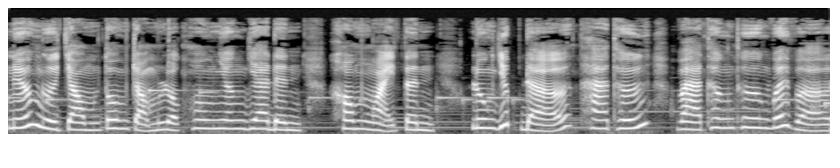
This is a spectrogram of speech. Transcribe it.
Nếu người chồng tôn trọng luật hôn nhân gia đình, không ngoại tình, luôn giúp đỡ, tha thứ và thân thương với vợ,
